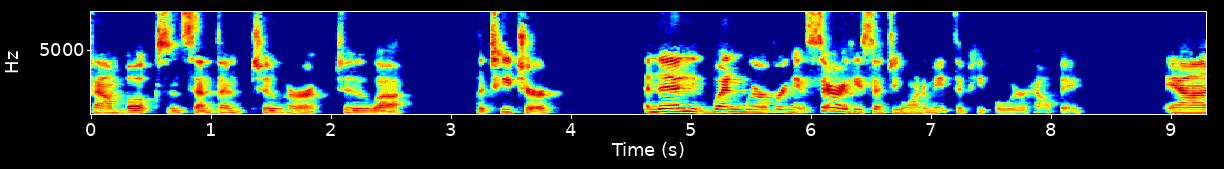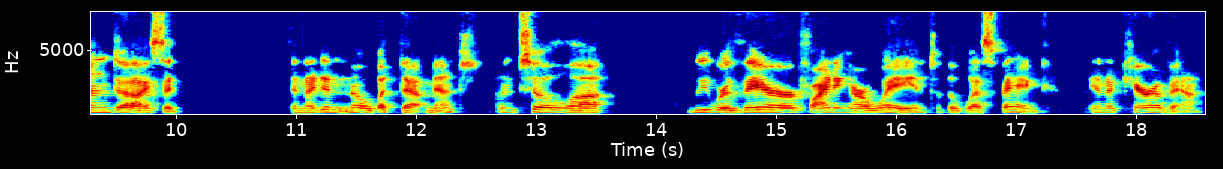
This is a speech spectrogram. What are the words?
found books and sent them to her, to uh, the teacher. And then when we were bringing Sarah, he said, Do you want to meet the people we were helping? And uh, I said, and I didn't know what that meant until uh, we were there finding our way into the West Bank in a caravan.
